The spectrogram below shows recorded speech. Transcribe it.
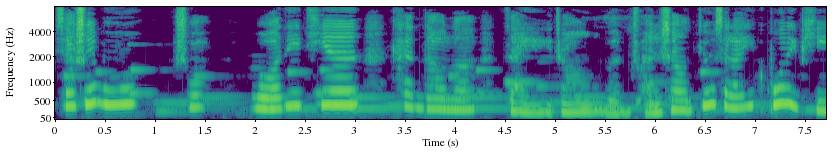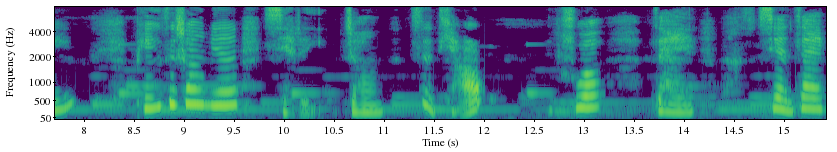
小水母说，我那天看到了，在一张轮船上丢下来一个玻璃瓶，瓶子上面写着一张字条，说，在现在。”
